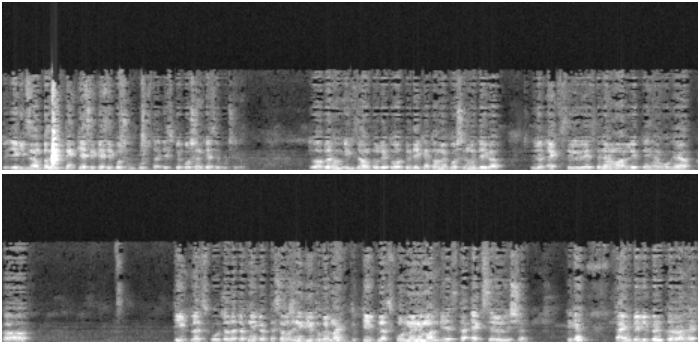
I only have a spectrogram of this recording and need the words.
तो एक एग्ज़ाम्पल देखते हैं, कैसे कैसे क्वेश्चन पूछता है। इस पे क्वेश्चन कैसे पूछेगा? तो अगर हम एग्ज़ाम्पल के तौर पे देखें तो हमें क्वेश्चन में देगा जो एक्सिलेशन है, मान लेते हैं वो है आपका टी प्लस फोर ज़्यादा टफ नहीं करते, समझने के लिए तो करना है। तो टी प्लस फोर मैंने मान लिया इसका एक्सेलरेशन ठीक है? टाइम पे डिपेंड कर रहा है।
